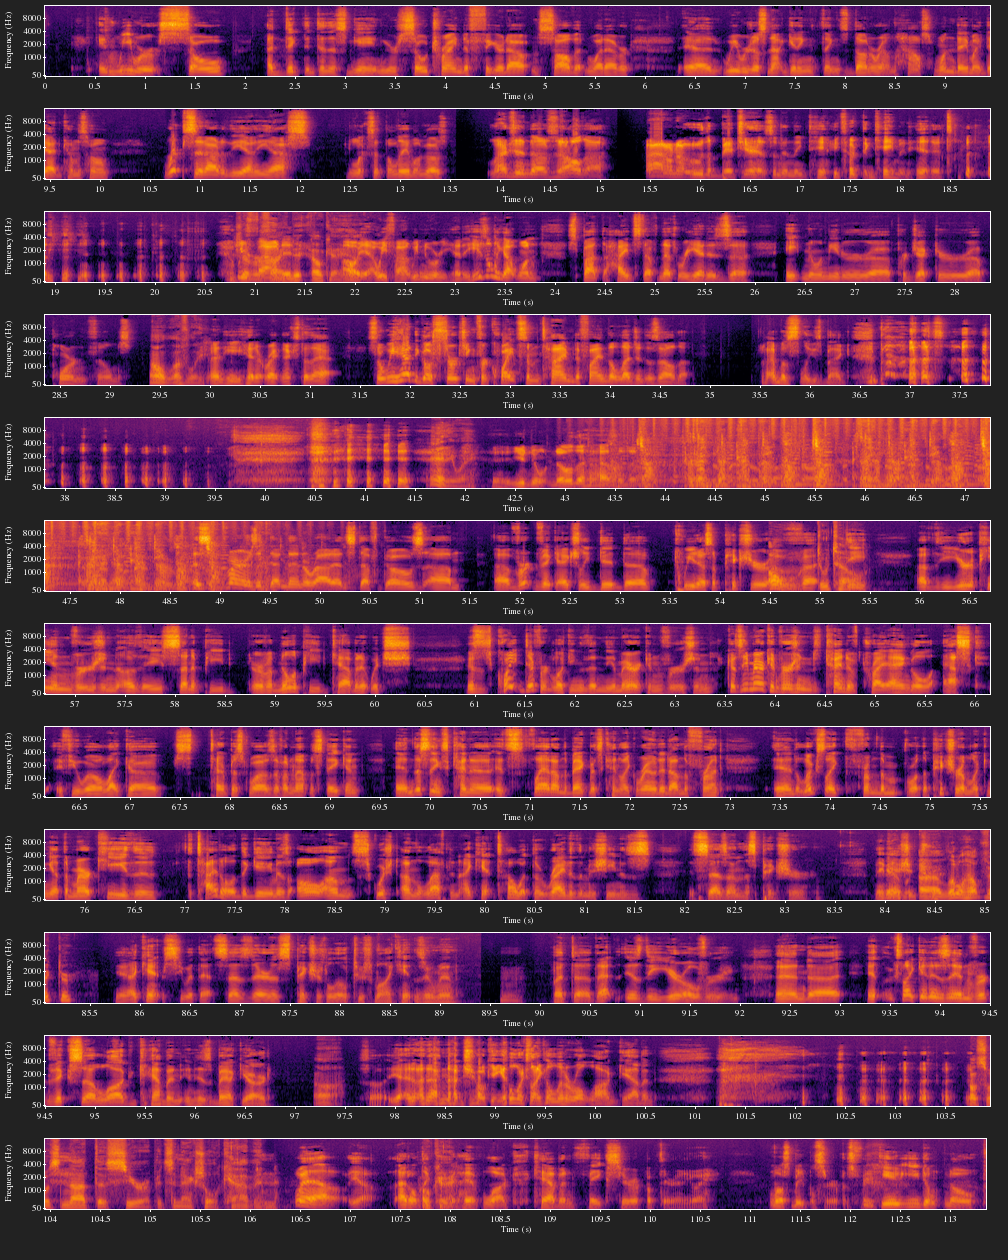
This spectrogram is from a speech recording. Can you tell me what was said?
And we were so addicted to this game. We were so trying to figure it out and solve it and whatever. And we were just not getting things done around the house. One day my dad comes home, rips it out of the NES, looks at the label, goes, Legend of Zelda. I don't know who the bitch is. And then they, he took the game and hit it. Did We you ever found find it. it? Okay. Oh yeah, we found. We knew where he hid it. He's only got one spot to hide stuff, and that's where he had his uh, eight millimeter uh, projector uh, porn films, Oh, lovely. and he hid it right next to that. So we had to go searching for quite some time to find the Legend of Zelda. I'm a sleazebag, but Anyway, you don't know the half of it. As far as addenda and errata and stuff goes, um, uh, Vertvik actually did uh, tweet us a picture Oh, of uh, the of the European version of a centipede or of a millipede cabinet, which is quite different looking than the American version. Because the American version is kind of triangle esque, if you will, like uh, Tempest was, if I'm not mistaken. And this thing's kind of it's flat on the back, but it's kind of like rounded on the front. And it looks like from the from the picture I'm looking at, the marquee, the the title of the game is all on squished on the left, and I can't tell what the right of the machine is. It says on this picture. Maybe I yeah, should. uh, Try. little help, Victor. Yeah, I can't see what that says there. This picture's a little too small. I can't zoom in. But uh, that is the Euro version. And uh, it looks like it is in Vertvik's uh, log cabin in his backyard. Oh, So, yeah, and I'm not joking. It looks like a literal log cabin. oh, so it's not the syrup; it's an actual cabin. Well, yeah, I don't think they Okay. would have log cabin fake syrup up there anyway. Most maple syrup is fake. You, you don't know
